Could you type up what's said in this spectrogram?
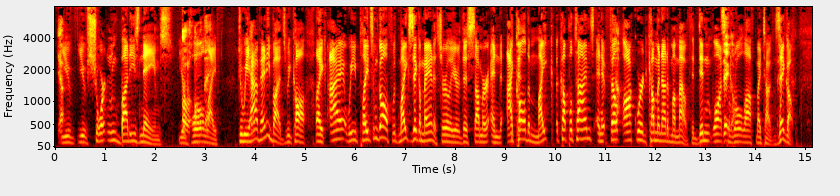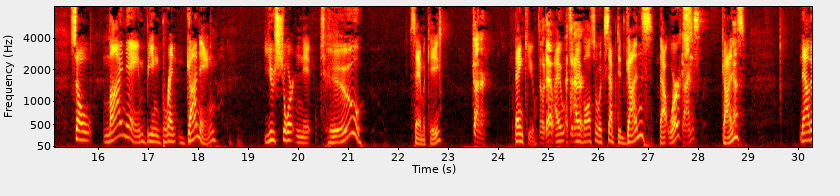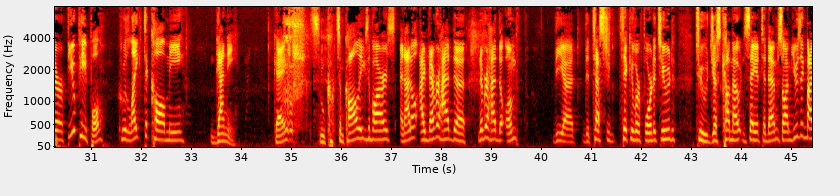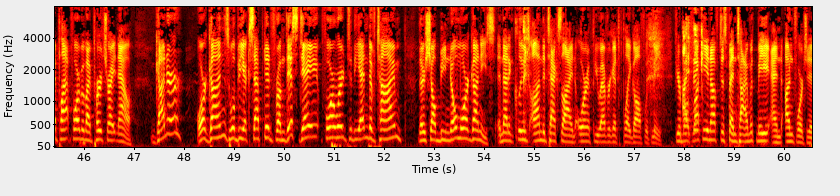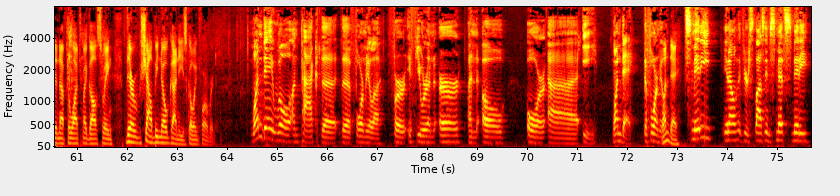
Yeah. You've you've shortened buddies' names your Oh, whole life. Do we have any buds we call like I we played some golf with Mike Zigomanis earlier this summer and I called him Mike a couple times and it felt awkward coming out of my mouth. It didn't want to roll off my tongue. Ziggo. So my name being Brent Gunning, you shorten it to Sam McKee. Gunner. Thank you. No doubt. I, That's an I error. have also accepted guns. That works. Guns? Guns. Now there are a few people who like to call me Gunny. Okay, some some colleagues of ours, and I don't. I've never had the never had the oomph, the uh, the testicular fortitude to just come out and say it to them. So I'm using my platform and my perch right now. Gunner or guns will be accepted from this day forward to the end of time. There shall be no more gunnies, and that includes on the text line or if you ever get to play golf with me. If you're both think- lucky enough to spend time with me and unfortunate enough to watch my golf swing, there shall be no gunnies going forward. One day we'll unpack the, the formula for if you were an er, an o, or uh, e. One day, the formula. One day. Smitty, you know, if your last name's Smith, Smitty.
